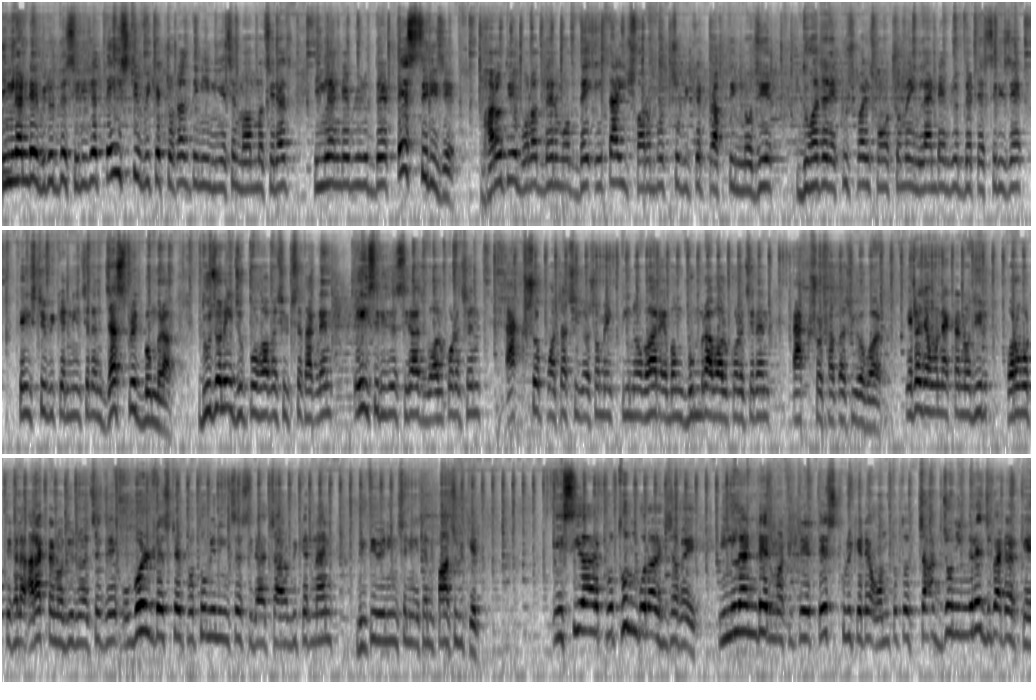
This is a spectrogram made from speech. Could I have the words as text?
ইংল্যান্ডের বিরুদ্ধে সিরিজে তেইশটি উইকেট টোটাল তিনি নিয়েছেন মোহাম্মদ সিরাজ। ইংল্যান্ডের বিরুদ্ধে টেস্ট সিরিজে ভারতীয় বোলারদের মধ্যে এটাই সর্বোচ্চ উইকেট প্রাপ্তির নজির। দু হাজার একুশ বাইশ মৌসুমে ইংল্যান্ডের বিরুদ্ধে টেস্ট সিরিজে তেইশটি উইকেট নিয়েছিলেন জসপ্রীত বুমরা। দুজনেই যুগ্মভাবে শীর্ষে থাকলেন। এই সিরিজে সিরাজ বল করেছেন একশো পঁচাশি দশমিক তিন ওভার এবং বুমরা বল করেছিলেন একশো সাতাশি ওভার। এটা যেমন একটা নজির, পরবর্তী খেলে আর একটা নজির রয়েছে যে ওভার টেস্টের প্রথম ইনিংসে সিরাজ চার উইকেট নেন, দ্বিতীয় ইনিংসে নিয়েছেন পাঁচ উইকেট। এশিয়ার প্রথম বোলার হিসাবে ইংল্যান্ডের মাটিতে টেস্ট ক্রিকেটে অন্তত চারজন ইংরেজ ব্যাটারকে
